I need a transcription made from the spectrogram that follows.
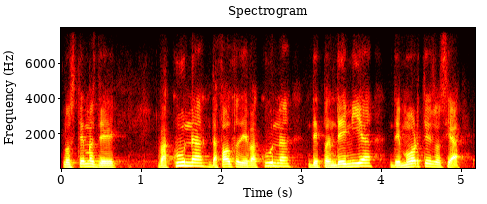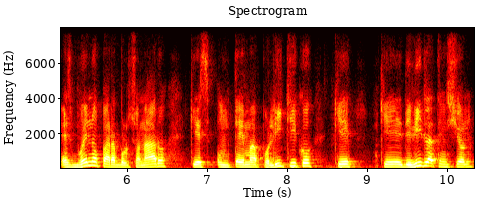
los temas de vacuna, da falta de vacuna, de pandemia, de muertes. O sea, es bueno para Bolsonaro que es un tema político que, que divide la atención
